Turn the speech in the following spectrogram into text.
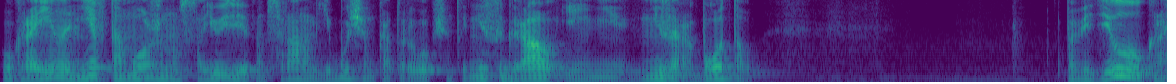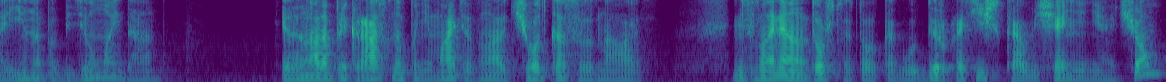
Украина не в таможенном союзе, этом сраном ебучем, который, в общем-то, не сыграл и не, не заработал. Победила Украина, победил Майдан. Это надо прекрасно понимать, это надо четко осознавать. Несмотря на то, что это как бы бюрократическое обещание ни о чем,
